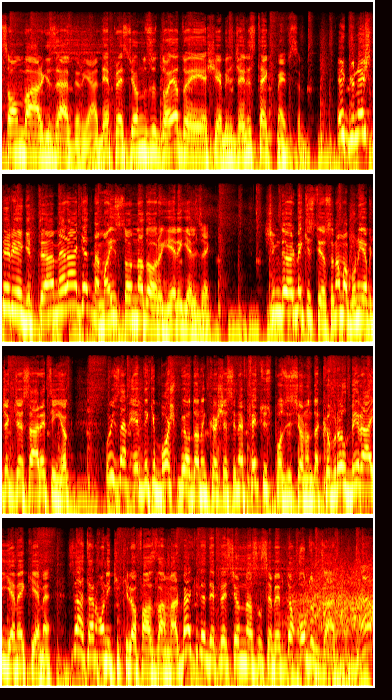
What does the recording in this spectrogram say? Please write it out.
Sonbahar güzeldir ya. Depresyonunuzu doya doya yaşayabileceğiniz tek mevsim. E güneş nereye gitti ha? Merak etme Mayıs sonuna doğru geri gelecek. Şimdi ölmek istiyorsun ama bunu yapacak cesaretin yok. Bu yüzden evdeki boş bir odanın köşesine fetüs pozisyonunda kıvrıl bir ay yemek yeme. Zaten 12 kilo fazlan var. Belki de depresyonun asıl sebebi de odur zaten. Ha?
